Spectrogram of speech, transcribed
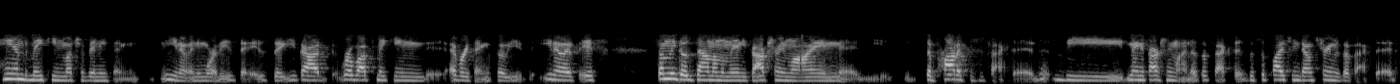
hand making much of anything, you know, anymore these days. That you've got robots making everything. So you you know if if something goes down on the manufacturing line, the product is affected. The manufacturing line is affected. The supply chain downstream is affected.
